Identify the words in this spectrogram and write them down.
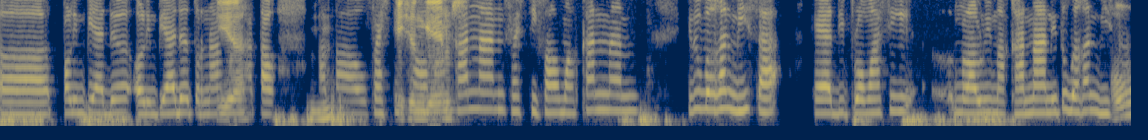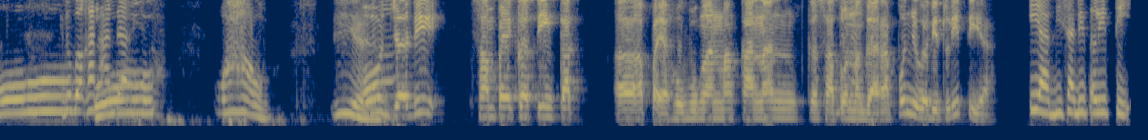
uh, olimpiade olimpiade turnamen yeah. atau mm-hmm. atau festival makanan festival makanan itu bahkan bisa kayak diplomasi melalui makanan itu bahkan bisa oh. itu bahkan oh. ada gitu. wow iya oh jadi sampai ke tingkat uh, apa ya hubungan makanan ke satu ya. negara pun juga diteliti ya iya bisa diteliti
